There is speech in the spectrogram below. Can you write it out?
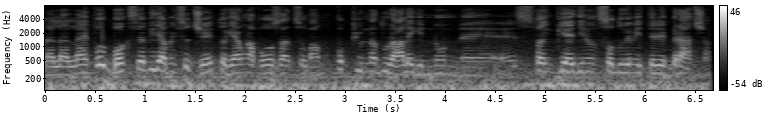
la, la, la Box e vediamo il soggetto che ha una posa insomma un po' più naturale che non eh, sto in piedi, non so dove mettere le braccia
